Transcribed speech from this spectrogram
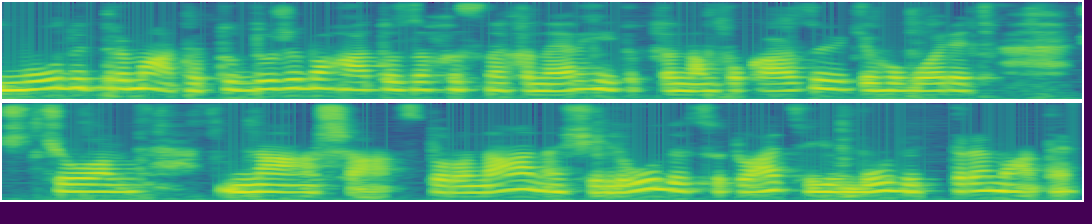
Будуть тримати. Тут дуже багато захисних енергій, тобто нам показують і говорять, що наша сторона, наші люди ситуацію будуть тримати.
